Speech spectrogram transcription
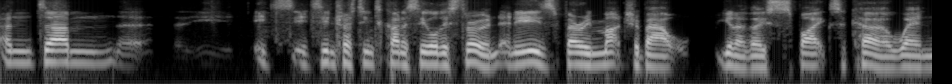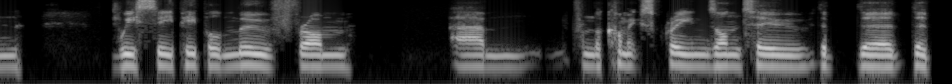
and um, it's it's interesting to kind of see all this through, and, and it is very much about you know those spikes occur when we see people move from um, from the comic screens onto the the the,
